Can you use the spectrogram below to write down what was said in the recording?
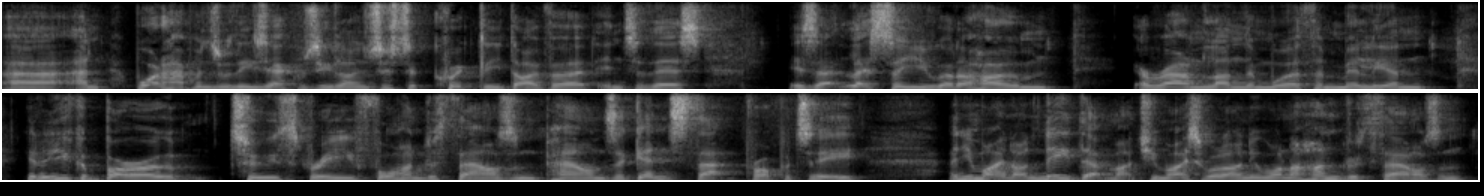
Uh, and what happens with these equity loans, just to quickly divert into this, is that let's say you've got a home around London worth a million, you know, you could borrow two, three, four hundred thousand pounds against that property and you might not need that much. You might say, well, I only want 100,000.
